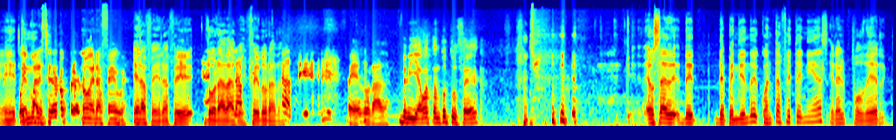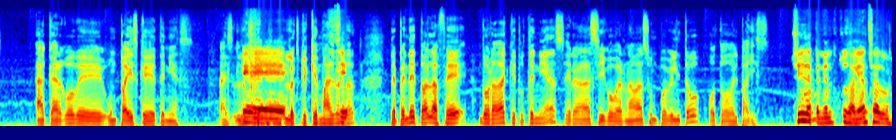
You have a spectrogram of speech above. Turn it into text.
Eh, Puede tengo parecer oro, pero no, era fe, güey. Era fe, era fe dorada, güey. Fe dorada. Fe dorada. Brillaba tanto tu fe. O sea, de- de- dependiendo de cuánta fe tenías, era el poder a cargo de un país que tenías. Es- Lo, expli- Eh, lo expliqué mal, sí. Depende de toda la fe dorada que tú tenías, era si gobernabas un pueblito o todo el país. Sí, dependiendo de tus alianzas, güey.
